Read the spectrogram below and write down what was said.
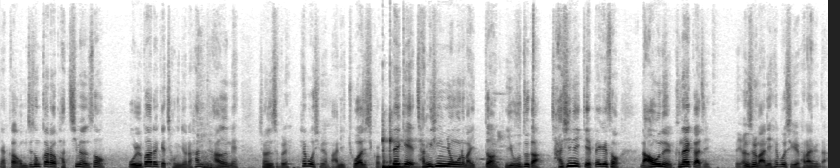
약간 엄지손가락을 받치면서 올바르게 정렬을 한 다음에 연습을 해보시면 많이 좋아지실 겁니다. 백에 장식용으로만 있던 이 우드가 자신있게 백에서 나오는 그날까지 연습을 많이 해보시길 바랍니다.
